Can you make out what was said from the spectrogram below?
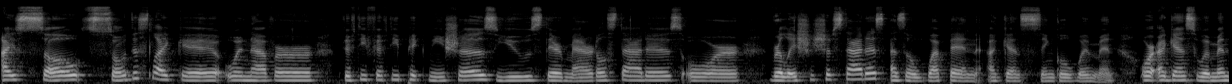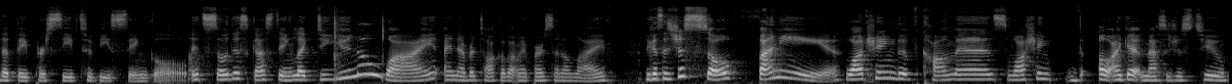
I so, so dislike it whenever 50 50 Pygmishas use their marital status or relationship status as a weapon against single women or against women that they perceive to be single. It's so disgusting. Like, do you know why I never talk about my personal life? Because it's just so funny watching the comments, watching. The, oh, I get messages too.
